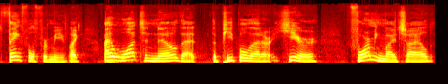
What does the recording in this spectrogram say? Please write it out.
thankful for me. Like I want to know that the people that are here forming my child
